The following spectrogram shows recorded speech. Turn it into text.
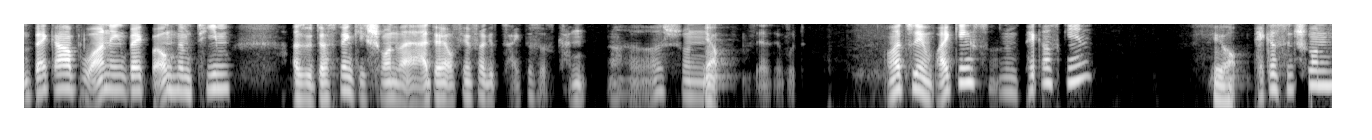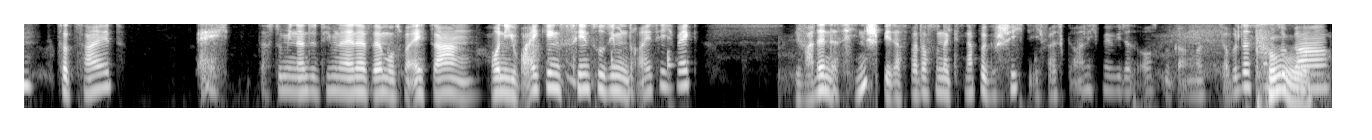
Backup, Running Back bei irgend 'nem Team. Also, das denke ich schon, weil er hat ja auf jeden Fall gezeigt, dass er's kann. Also, das ist schon Ja. sehr, sehr gut. Wollen wir zu den Vikings und den Packers gehen? Ja. Packers sind schon zurzeit echt das dominante Team in der NFL, muss man echt sagen. Hauen die Vikings 10:37 weg. Wie war denn das Hinspiel? Das war doch so 'ne knappe Geschichte. Ich weiß gar nicht mehr, wie das ausgegangen ist. Ich glaube, das Puh. sogar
